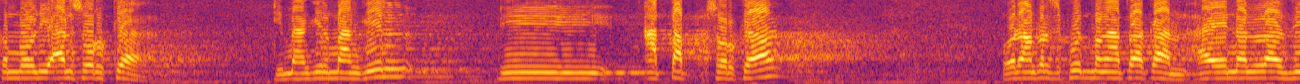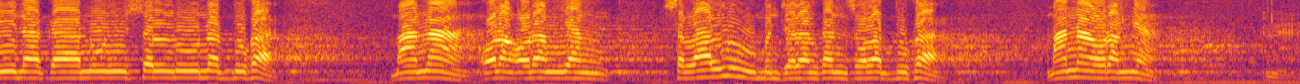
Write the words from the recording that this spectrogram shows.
kemuliaan surga. Dimanggil-manggil di atap surga orang tersebut mengatakan ainal ladzina kanu yusalluna duha. Mana orang-orang yang selalu menjalankan sholat duha? Mana orangnya? Nah.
